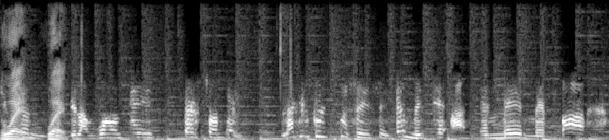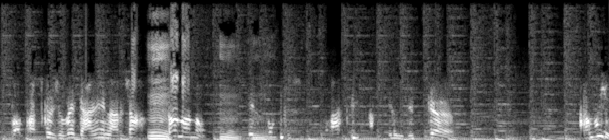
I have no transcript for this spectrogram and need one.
Ouais, de- ouais. De la volonté personnelle. L'agriculture, c'est un métier à aimer, mais pas, parce que je vais gagner l'argent. Mm. Non, non, non. Mm, Il mm. faut que ce soit du cœur. Ah oui,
